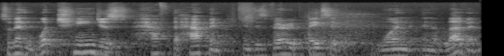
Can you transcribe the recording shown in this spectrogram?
So then what changes have to happen in this very basic 1 and 11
